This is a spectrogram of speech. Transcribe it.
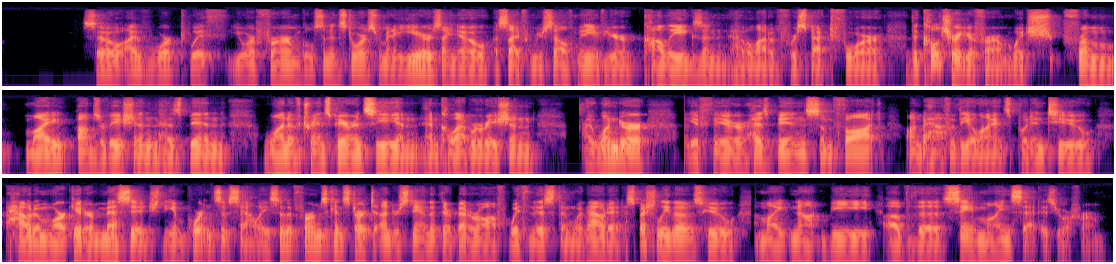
So I've worked with your firm, Goulston and Storrs, for many years. I know, aside from yourself, many of your colleagues and have a lot of respect for the culture at your firm, which, from my observation, has been one of transparency and, and collaboration. I wonder if there has been some thought on behalf of the alliance put into how to market or message the importance of SALI so that firms can start to understand that they're better off with this than without it, especially those who might not be of the same mindset as your firm?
